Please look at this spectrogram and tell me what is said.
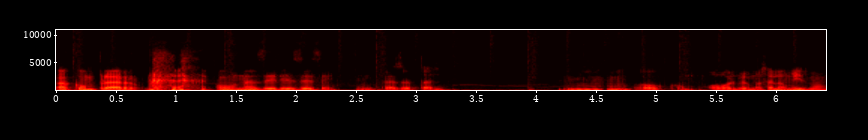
A comprar una serie S en caso tal. O, volvemos a lo mismo.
